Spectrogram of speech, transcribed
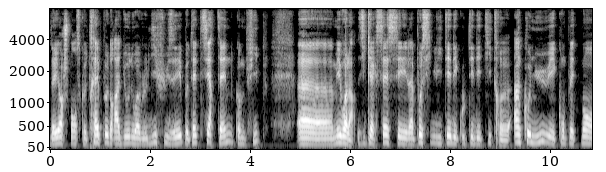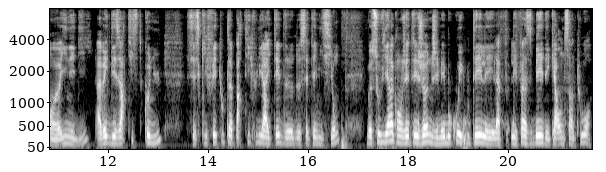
D'ailleurs, je pense que très peu de radios doivent le diffuser, peut-être certaines comme FIP. Euh, mais voilà, Zik Access, c'est la possibilité d'écouter des titres euh, inconnus et complètement euh, inédits, avec des artistes connus. C'est ce qui fait toute la particularité de, cette émission. Me souviens, quand j'étais jeune, j'aimais beaucoup écouter les, la- les phases B des 45 tours.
